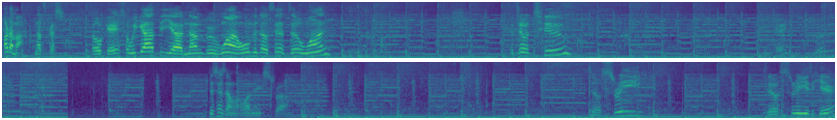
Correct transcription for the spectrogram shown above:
あらま、懐かしい。Okay, so we got the uh, number one. 大目の said 01. 02. Okay, good. This is one extra. 03. 03 is here.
